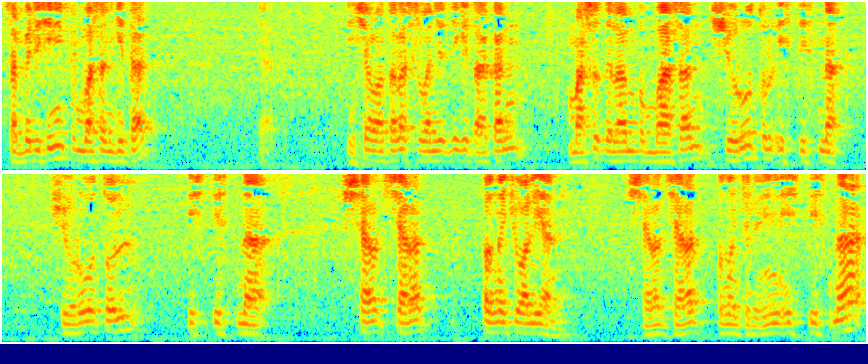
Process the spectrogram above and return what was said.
sampai di sini pembahasan kita. Ya. Insya Allah selanjutnya kita akan masuk dalam pembahasan syurutul istisna. Syurutul istisna. Syarat-syarat pengecualian. Syarat-syarat pengecualian. Ini istisna,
